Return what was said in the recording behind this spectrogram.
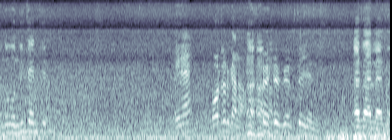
ഒന്ന് ഒന്നിച്ചടിച്ചേരി അതിനെ ഫോട്ടോ എടുക്കാനോ? അതല്ല. അതല്ല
